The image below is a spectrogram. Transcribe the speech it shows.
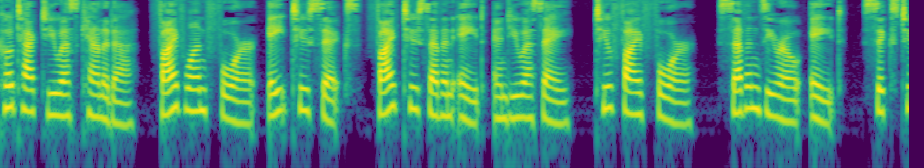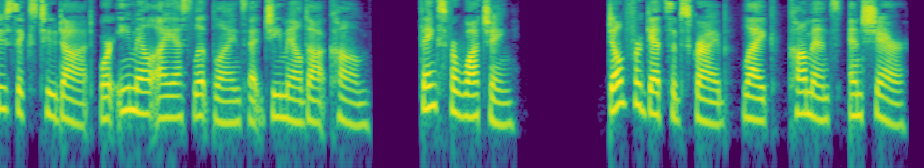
Contact US Canada 514-826-5278 and USA 254-708-6262. or email islitblinds at gmail.com. Thanks for watching. Don't forget subscribe, like, comments, and share.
